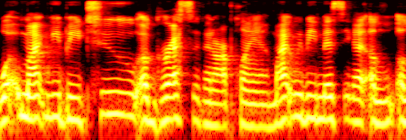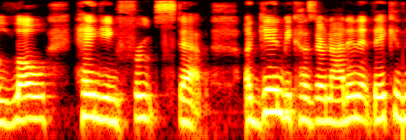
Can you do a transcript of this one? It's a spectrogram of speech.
What might we be too aggressive in our plan? Might we be missing a, a, a low hanging fruit step? Again, because they're not in it, they can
